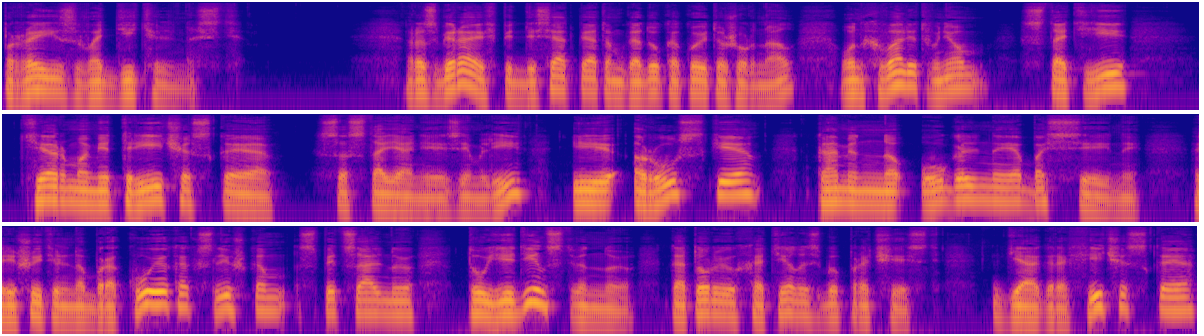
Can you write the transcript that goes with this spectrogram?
производительность. Разбирая в 55 году какой-то журнал, он хвалит в нем статьи термометрическое состояние Земли и русские каменно-угольные бассейны, решительно бракуя, как слишком специальную, ту единственную, которую хотелось бы прочесть — географическое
